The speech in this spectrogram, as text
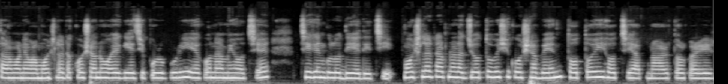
তার মানে আমার মশলাটা কষানো হয়ে গিয়েছে পুরোপুরি। এখন আমি হচ্ছে চিকেনগুলো দিয়ে দিচ্ছি। মশলাটা আপনারা যত বেশি কষাবেন, ততই হচ্ছে আপনার তরকারির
